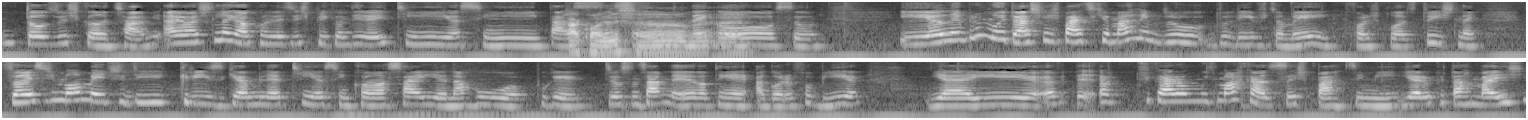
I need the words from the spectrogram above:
em todos os cantos, sabe? Aí eu acho legal quando eles explicam direitinho, assim, passa A condição, do né? negócio. E eu lembro muito, acho que as partes que eu mais lembro do, do livro também, fora os plot twist, né? São esses momentos de crise que a mulher tinha, assim, quando ela saía na rua. Porque, se você não sabe, né? Ela tem agorafobia. E aí ficaram muito marcadas essas partes em mim. E era o que eu tava mais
